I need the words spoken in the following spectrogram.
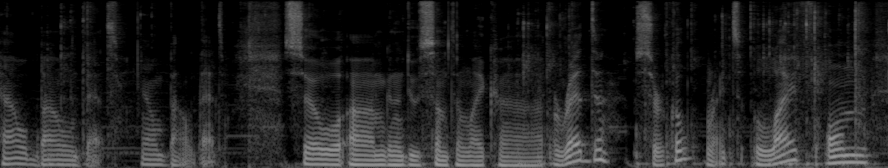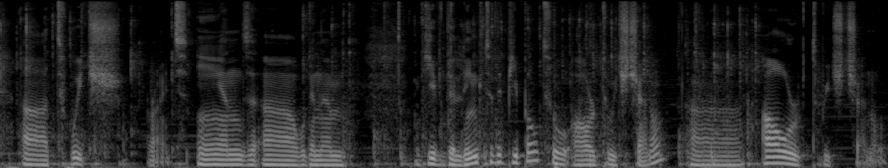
How about that? How about that? So I'm gonna do something like uh, red circle, right? Live on uh, Twitch, right? And uh, we're gonna give the link to the people to our Twitch channel, uh, our Twitch channel,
